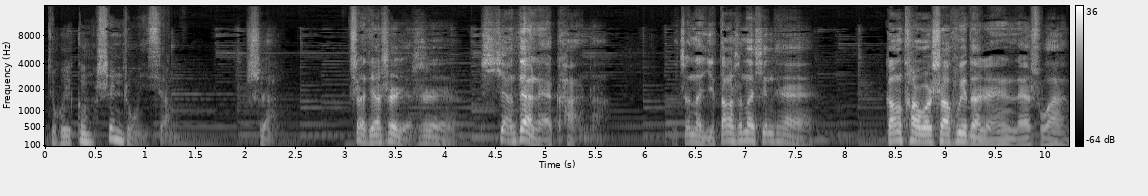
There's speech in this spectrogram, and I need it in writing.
就会更慎重一些了。是啊，这些事儿也是现在来看的。真的以当时的心态，刚踏入社会的人来说，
